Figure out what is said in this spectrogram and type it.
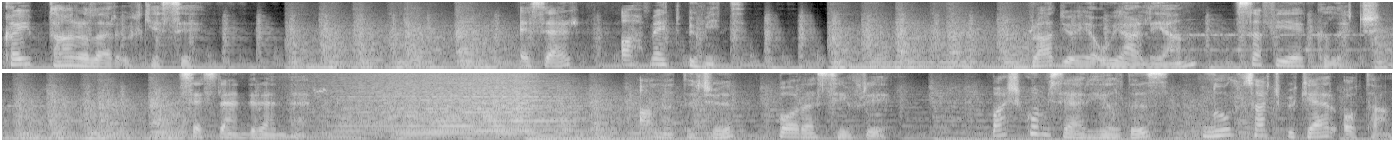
Kayıp Tanrılar Ülkesi Eser Ahmet Ümit Radyoya uyarlayan Safiye Kılıç Seslendirenler Anlatıcı Bora Sivri. Başkomiser Yıldız Nur Saçbüker Otan.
